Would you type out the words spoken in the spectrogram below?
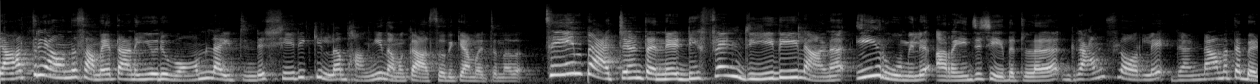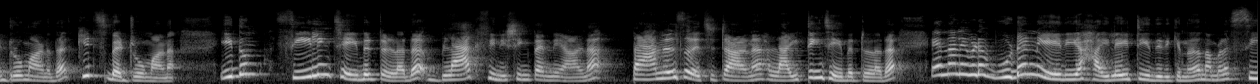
രാത്രിയാവുന്ന സമയത്താണ് ഈ ഒരു വോം ലൈറ്റിന്റെ ശരിക്കുള്ള ഭംഗി നമുക്ക് ആസ്വദിക്കാൻ പറ്റുന്നത്. സെയിം പാറ്റേൺ തന്നെ ഡിഫറെന്റ് രീതിയിലാണ് ഈ റൂമിൽ അറേഞ്ച് ചെയ്തിട്ടുള്ളത്. ഗ്രൗണ്ട് ഫ്ലോറിലെ രണ്ടാമത്തെ ബെഡ്റൂമാണിത് കിഡ്സ് ബെഡ്റൂമാണ് ഇതും സീലിംഗ് ചെയ്തിട്ടുള്ളത് ബ്ലാക്ക് ഫിനിഷിംഗ് തന്നെയാണ്. പാനൽസ് വെച്ചിട്ടാണ് ലൈറ്റിംഗ് ചെയ്തിട്ടുള്ളത്. എന്നാൽ ഇവിടെ വുഡൻ ഏരിയ ഹൈലൈറ്റ് ചെയ്തിരിക്കുന്നത് നമ്മൾ സി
